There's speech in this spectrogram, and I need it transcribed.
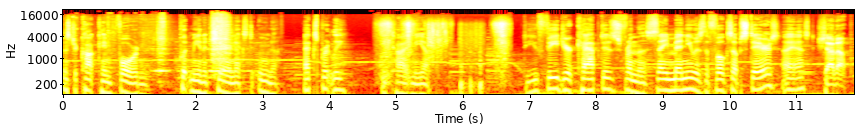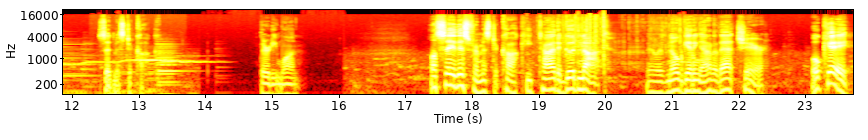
Mr. Cock came forward and put me in a chair next to Una. Expertly, he tied me up. Do you feed your captives from the same menu as the folks upstairs? I asked. Shut up, said Mr. Cock. 31. I'll say this for Mr. Cock. He tied a good knot. There was no getting out of that chair. Okay,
